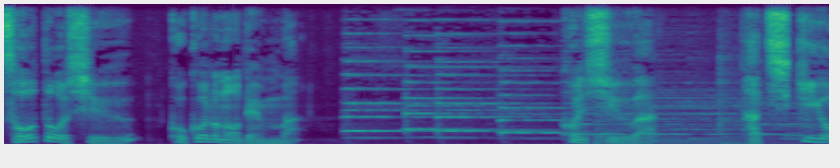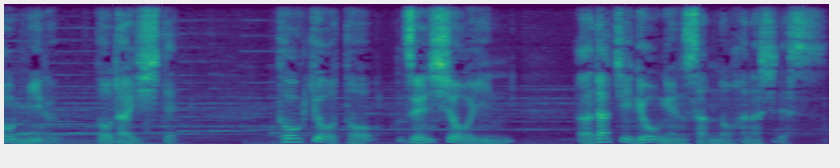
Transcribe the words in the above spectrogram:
総統集心の電話。今週は「立ち木を見る」と題して東京都全勝院足立良源さんの話です。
